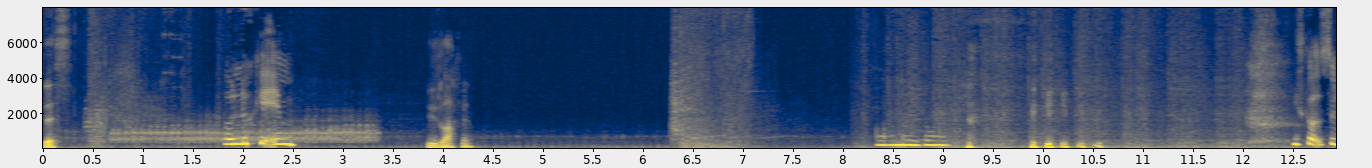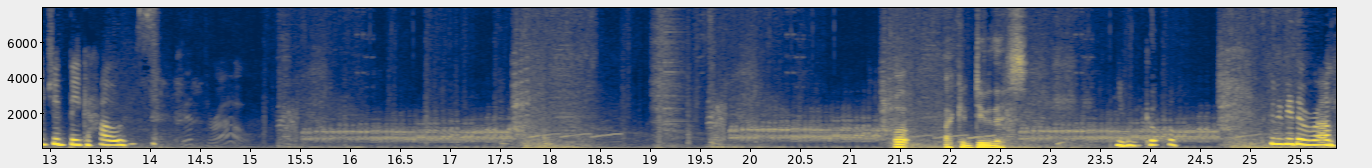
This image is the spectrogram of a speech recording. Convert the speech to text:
This. Oh, look at him. He's laughing. Oh my god. He's got such a big house. Oh, I can do this. You go. It's gonna be the ramp.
